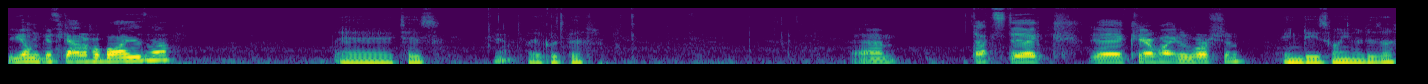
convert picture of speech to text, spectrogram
The youngest Gallagher boy, isn't it? Uh, tis. Yeah. By a good bit. Um, that's the uh, clear vinyl version. Indies vinyl, is it?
